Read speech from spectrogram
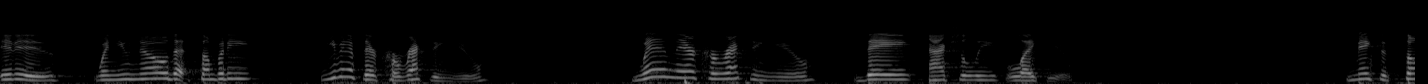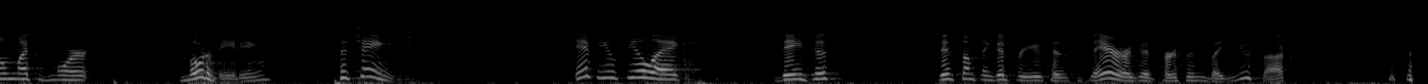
it is when you know that somebody, even if they're correcting you, when they're correcting you, they actually like you? Makes it so much more motivating to change. If you feel like they just did something good for you because they're a good person, but you suck,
